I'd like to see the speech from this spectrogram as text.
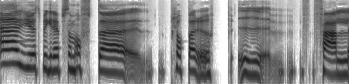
är ju ett begrepp som ofta ploppar upp i fall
